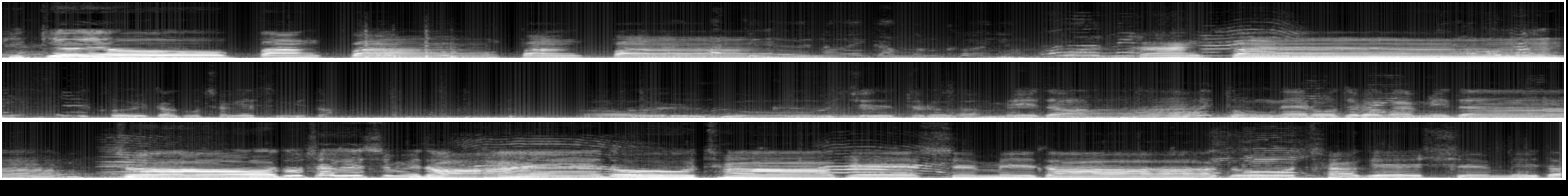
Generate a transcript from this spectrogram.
비껴요. 빵빵 빵빵. 빵빵. 거의 다 도착했습니다. 아이고 이제 들어갑니다. 동네로 들어갑니다. 자 도착했습니다. 에, 도착했습니다. 도착했습니다.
